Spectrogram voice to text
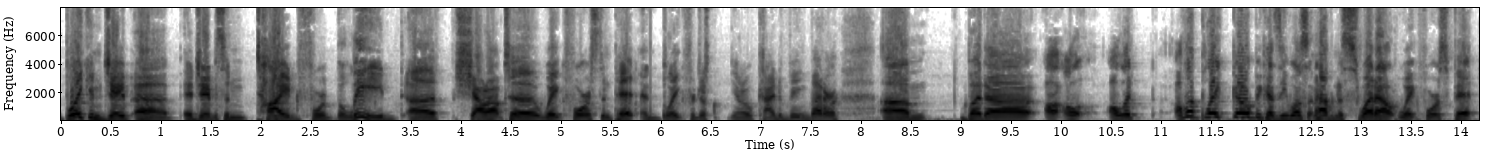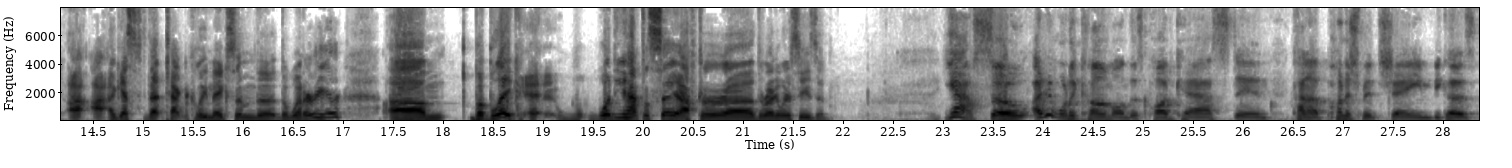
Blake and, Jam- uh, and Jameson tied for the lead. Uh, shout out to Wake Forest and Pitt, and Blake for just you know kind of being better. Um, but uh, I'll I'll let I'll let Blake go because he wasn't having to sweat out Wake Forest Pitt. I, I guess that technically makes him the, the winner here. Um, but Blake, uh, what do you have to say after uh, the regular season? Yeah, so I didn't want to come on this podcast and kind of punishment shame because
